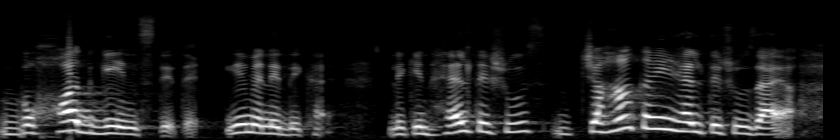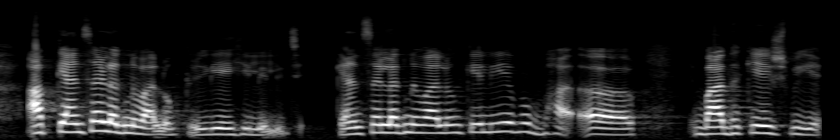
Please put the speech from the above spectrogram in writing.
बहुत गेंस देते हैं, ये मैंने देखा है। लेकिन हेल्थ इश्यूज़ जहाँ कहीं हेल्थ इश्यूज़ आया, आप कैंसर लगने वालों के लिए ही ले लीजिए। कैंसर लगने वालों के लिए वो बाधकेश भी है।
